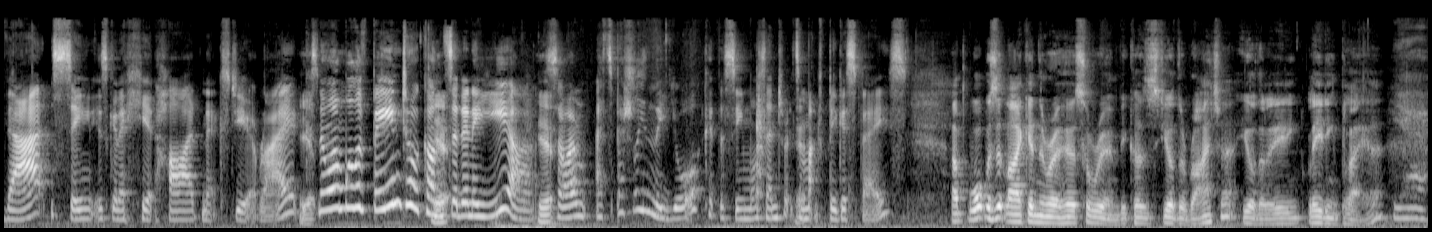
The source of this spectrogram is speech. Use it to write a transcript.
that scene is going to hit hard next year, right? Because Yep. no one will have been to a concert Yep. in a year. Yep. So I'm especially in New York at the Seymour Center. It's a much bigger space. Uh, what was it like in the rehearsal room? Because you're the writer, you're the leading leading player. Yeah.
